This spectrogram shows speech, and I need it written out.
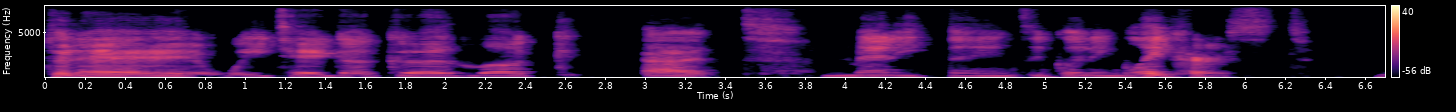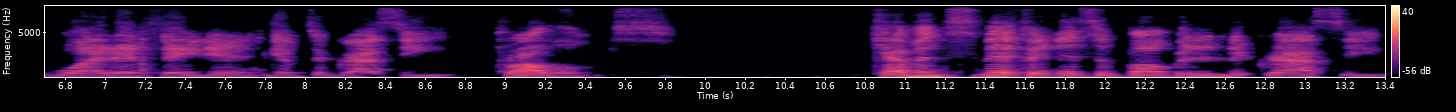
Today, we take a good look at many things, including Lakehurst. What if they didn't give Degrassi problems? Kevin Smith and his involvement in Degrassi.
